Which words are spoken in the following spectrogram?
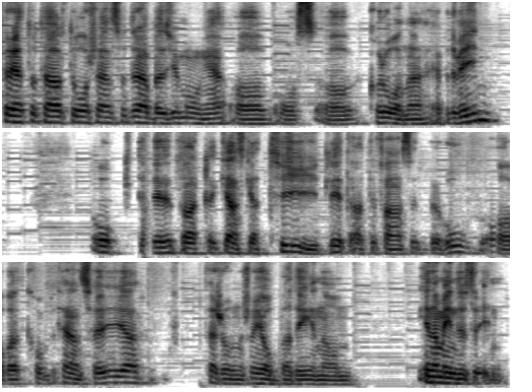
För ett och ett halvt år sedan så drabbades ju många av oss av coronaepidemin och det var ganska tydligt att det fanns ett behov av att kompetenshöja personer som jobbade inom, inom industrin.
